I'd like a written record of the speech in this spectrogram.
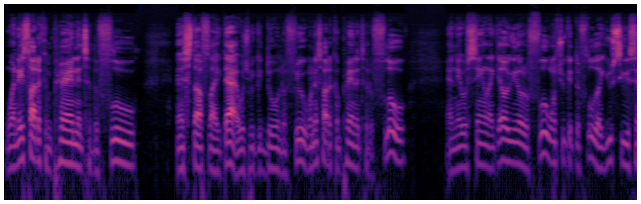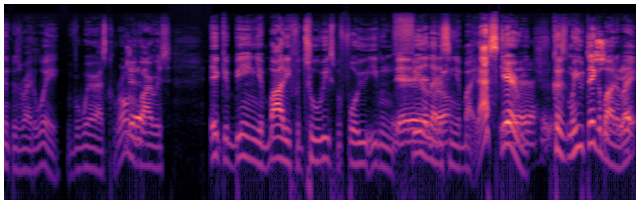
when they started comparing it to the flu and stuff like that, which we could do in the flu, when they started comparing it to the flu, and they were saying like, yo, you know, the flu, once you get the flu, like you see the symptoms right away. Whereas coronavirus, it could be in your body for two weeks before you even Yeah, feel that bro. it's in your body. That's scary. Yeah. Because when you think about it, right?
